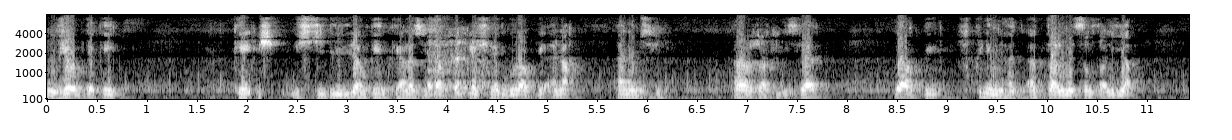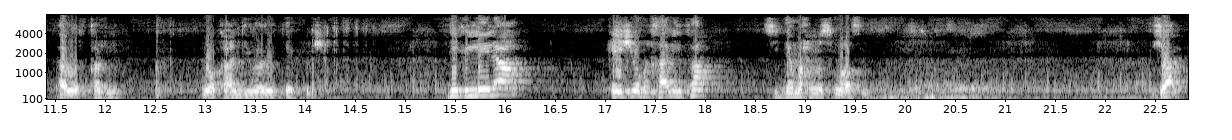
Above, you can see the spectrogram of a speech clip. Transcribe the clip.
وجا وبدا كي يسجد لله وكيبكي على سيدي ربي كيشهد يقول ربي أنا أنا مسكين أنا رجعت الإسلام يا ربي فكني من هاد الظالم اللي سلط عليا. أو فقرني وقع عندي والو كل شيء ديك الليلة كيشوف الخليفة سيدنا محمد صلى الله عليه وسلم. جاء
